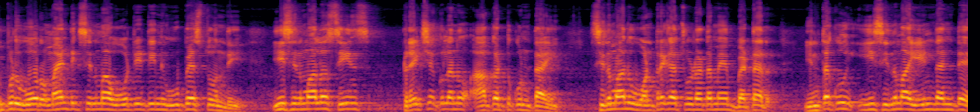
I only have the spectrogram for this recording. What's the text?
ఇప్పుడు ఓ రొమాంటిక్ సినిమా ఓటీటీని ఊపేస్తోంది. ఈ సినిమాలో సీన్స్ ప్రేక్షకులను ఆకట్టుకుంటాయి. సినిమాను ఒంటరిగా చూడటమే బెటర్. ఇంతకు ఈ సినిమా ఏంటంటే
